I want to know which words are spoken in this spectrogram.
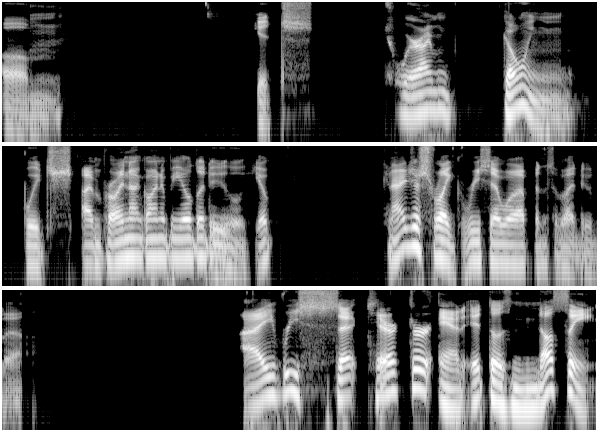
um get to where I'm going, which I'm probably not going to be able to do. Yep. Can I just like reset what happens if I do that? I reset character and it does nothing.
